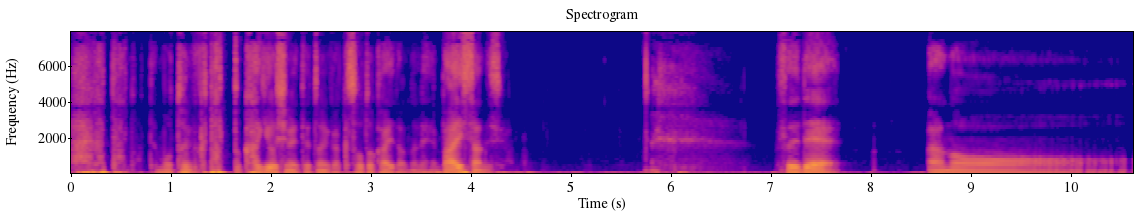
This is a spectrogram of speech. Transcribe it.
はあ、よかったと思って、もうとにかくパッと鍵を閉めて、とにかく外階段のね、バイしたんですよ。それで、あの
